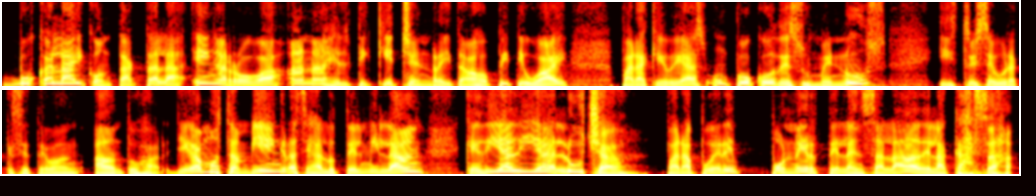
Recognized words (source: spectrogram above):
Búscala y contáctala en arroba Ana Healthy Kitchen, rayita abajo PTY, para que veas un poco de sus menús y estoy segura que se te van a antojar. Llegamos también gracias al Hotel Milán, que día a día lucha para poder ponerte la ensalada de la casa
